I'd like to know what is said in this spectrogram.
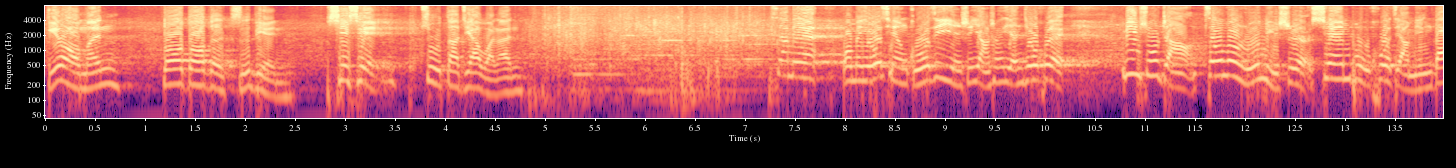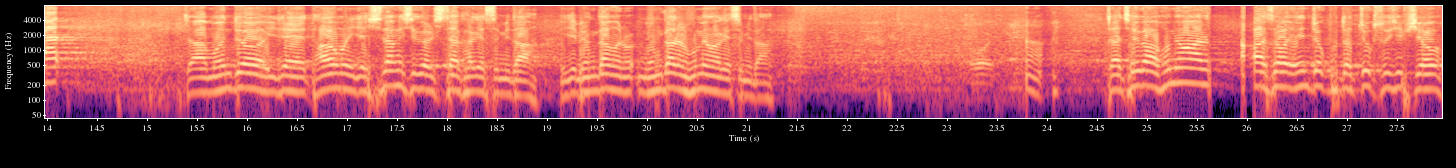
给我们多多的指点。谢谢，祝大家晚安。下面我们有请国际饮食养生研究会秘书长曾梦如女士宣布获奖名单。 자, 먼저 이제 다음은 이제 시상식을 시작하겠습니다. 이제 명단을 명단을 호명하겠습니다. 자, 제가 호명하는 나와서 왼쪽부터 쭉 쓰십시오.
